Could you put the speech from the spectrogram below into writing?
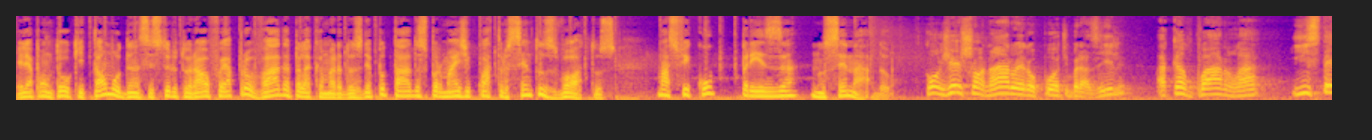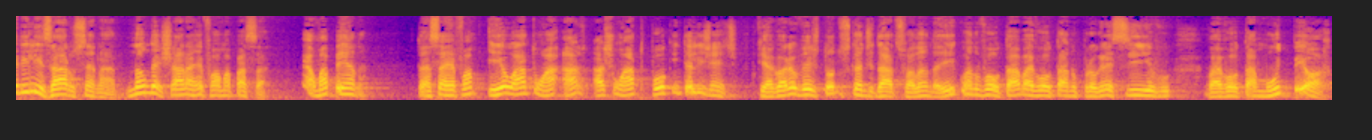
Ele apontou que tal mudança estrutural foi aprovada pela Câmara dos Deputados por mais de 400 votos, mas ficou presa no Senado. Congestionaram o aeroporto de Brasília, acamparam lá e esterilizaram o Senado, não deixaram a reforma passar. É uma pena. Então, essa reforma, eu acho um ato pouco inteligente. Porque agora eu vejo todos os candidatos falando aí, quando voltar, vai voltar no progressivo, vai voltar muito pior.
